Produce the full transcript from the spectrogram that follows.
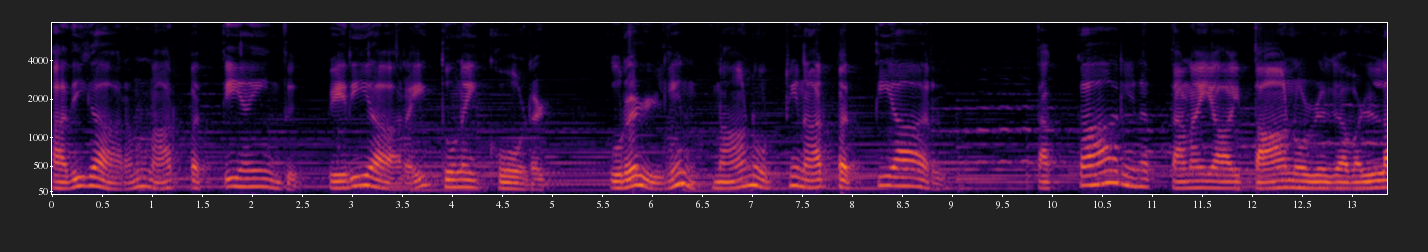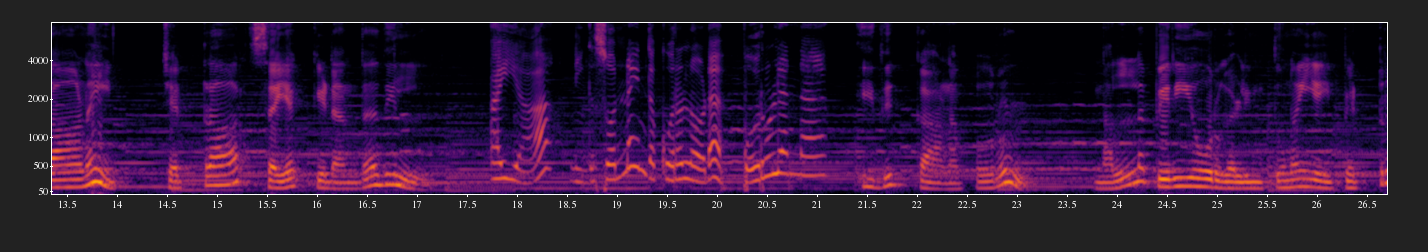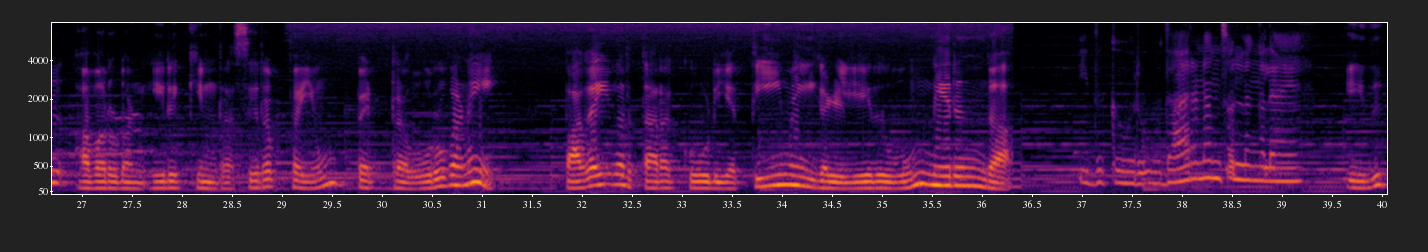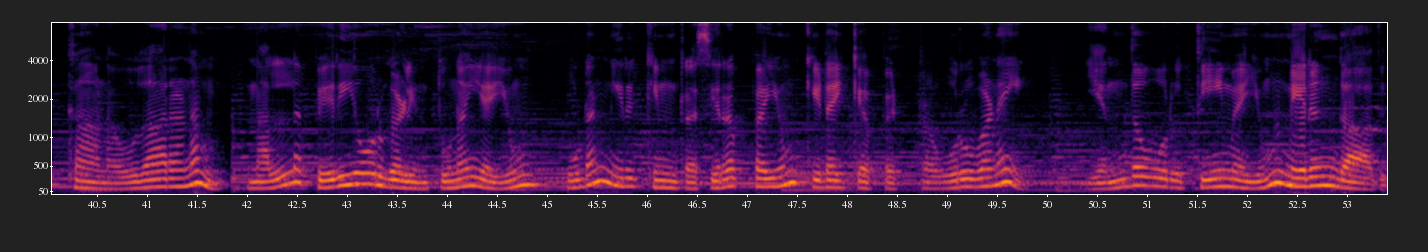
அதிகாரம் நாற்பத்தி ஐந்து பெரியாரை துணை கோடல் குரல் எண் நானூற்றி நாற்பத்தி ஆறு தக்காரினத்தனையாய் தானொழுக வல்லானை செற்றார் செயக்கிடந்ததில் ஐயா நீங்க சொன்ன இந்த குரலோட பொருள் என்ன? இதுக்கான பொருள் நல்ல பெரியோர்களின் துணையை பெற்று அவருடன் இருக்கின்ற சிறப்பையும் பெற்ற ஒருவனை பகைவர் தரக்கூடிய தீமைகள் எதுவும் நெருங்கா. இதுக்கு ஒரு உதாரணம் சொல்லுங்களேன். இதுக்கான உதாரணம் நல்ல பெரியோர்களின் துணையையும் உடன் இருக்கின்ற சிறப்பையும் கிடைக்க பெற்ற ஒருவனை எந்த ஒரு தீமையும் நெருங்காது.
